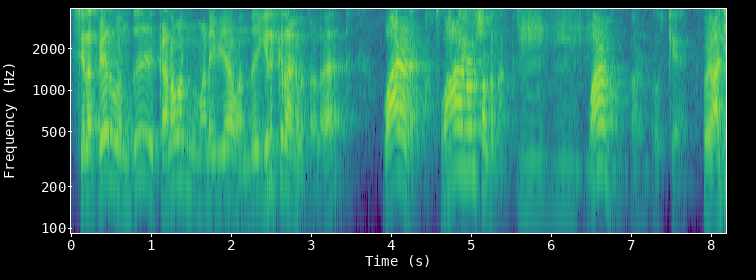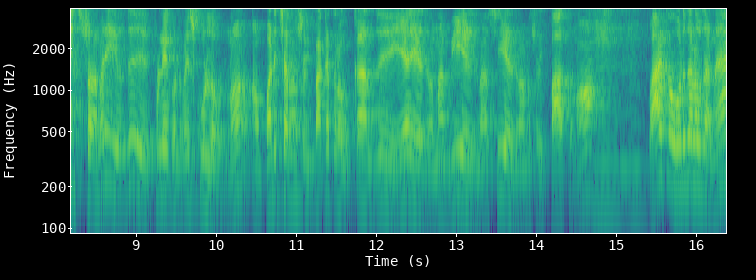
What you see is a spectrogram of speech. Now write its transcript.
சில பேர் வந்து கணவன் மனைவியாக வந்து இருக்கிறாங்களே தவிர வாழலை. வாழணும்னு சொல்கிறேன் நான். வாழணும். ஓகே இப்போ அஜித் சொன்ன மாதிரி வந்து பிள்ளைய கொண்டு போய் ஸ்கூலில் விடணும். அவன் படிச்சானு சொல்லி பக்கத்தில் உட்காந்து ஏ எழுதணும்னா பி எழுதனா சி எழுதணும்னு சொல்லி பார்க்கணும். வாழ்க்கை ஒரு தடவை தானே?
